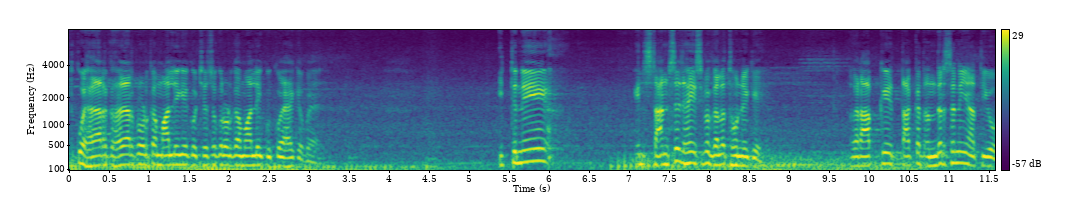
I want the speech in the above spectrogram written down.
तो कोई हज़ार हज़ार करोड़ का मालिक है, कोई छः सौ करोड़ का मालिक, कोई कोई है कोई है? इतने इंस्टांसेज हैं इसमें गलत होने के। अगर आपके ताकत अंदर से नहीं आती हो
